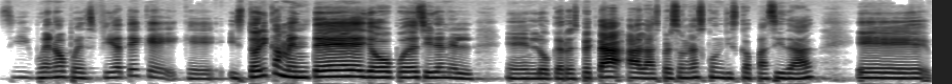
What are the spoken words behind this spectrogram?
Sí, bueno, pues fíjate que, históricamente yo puedo decir en, el, en lo que respecta a las personas con discapacidad, eh,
